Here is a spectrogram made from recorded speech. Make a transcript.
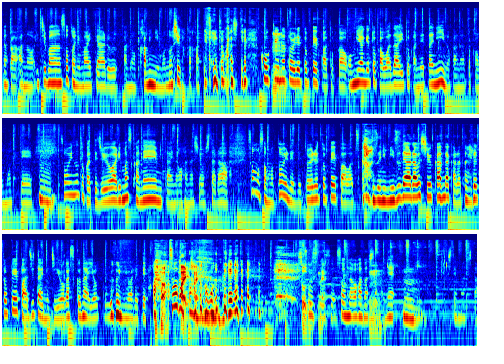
なんかあの一番外に巻いてあるあの紙にものしがかかってたりとかして高級なトイレットペーパーとか、お土産とか話題とかネタにいいのかなとか思ってうん。そういうのとかって需要ありますかね？みたいなお話をしたらそもそもトイレでトイレットペーパーは使わずに水で洗う習慣だからトイレットペーパー自体の需要が少ないよっていうふうに言われてあ そうだったと思って、そうですね。そうそうそう。そんなお話とかね、うん。してました。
